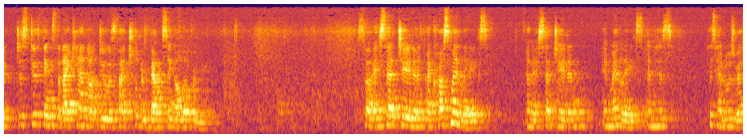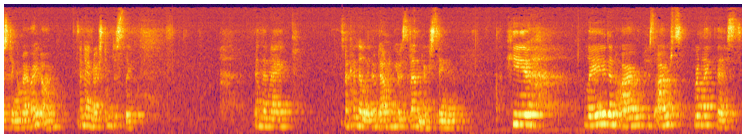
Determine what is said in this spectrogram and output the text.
or just do things that I cannot do with five children bouncing all over me. So I set Jaden, I crossed my legs, and I set Jaden in my legs, and his, his head was resting on my right arm, and I nursed him to sleep. And then I, I kind of laid him down when he was done nursing. He laid an arm, his arms were like this,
